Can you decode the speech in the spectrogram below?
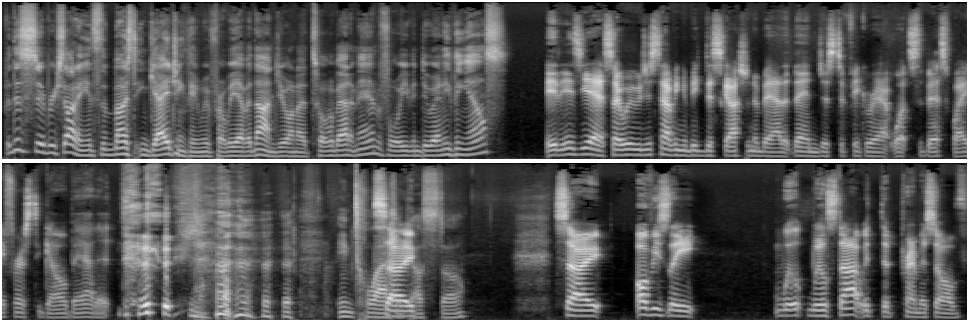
but this is super exciting. It's the most engaging thing we've probably ever done. Do you want to talk about it, man, before we even do anything else? It is, yeah. So we were just having a big discussion about it then, just to figure out what's the best way for us to go about it. in classic So- us style. So obviously, we'll we'll start with the premise of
